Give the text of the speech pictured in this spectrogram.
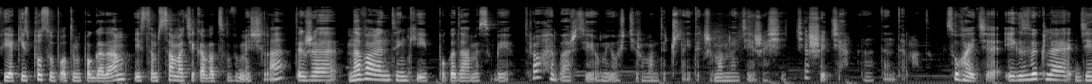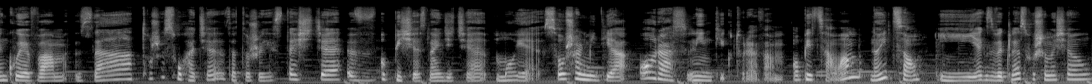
w jaki sposób o tym pogadam. Jestem sama ciekawa, co wymyślę. Także na walentynki pogadamy sobie trochę bardziej o miłości romantycznej. Także mam nadzieję, że się cieszycie na ten temat. Słuchajcie, jak zwykle dziękuję Wam za to, że słuchacie, za to, że jesteście. W opisie znajdziecie moje social media oraz linki, które Wam obiecałam. No i co? I jak zwykle słyszymy się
